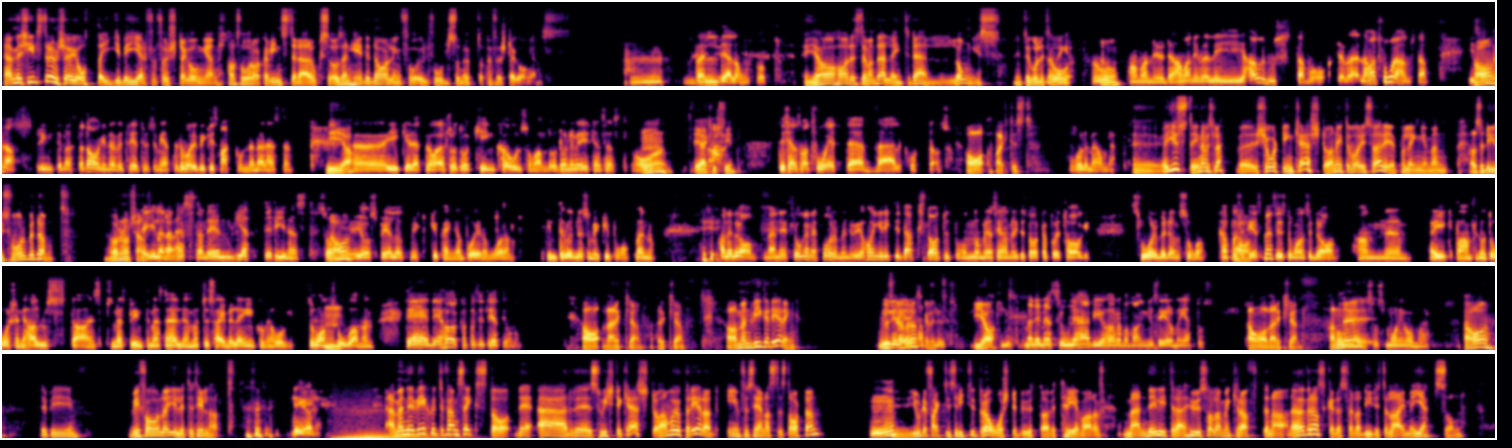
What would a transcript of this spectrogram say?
Ja, men Kihlström kör ju åtta IGBR för första gången. Har två raka vinster där också. Och sen Heder Darling får Ulf Olsson upp då för första gången. Mm, väldiga långskott. Ja, Hades de Vandell, är inte det långis? Inte gå lite jo, längre? Jo, jo. Han vann ju han vann ju väl i Halmstad var det väl? Han var två i Halmstad i ja. somras. Sprintermästardagen över 3000 meter. Då var det mycket snack om den där hästen. Ja. Uh, gick ju rätt bra. Jag tror att det var King Cole som vann då, Donny Weitens häst. Och, mm. Jäkligt ja, fin. Det känns som att 2-1 är väl kort alltså. Ja, faktiskt. Jag håller med om det. Uh, just det, innan vi släpper. Short in cash då. Han har inte varit i Sverige på länge, men alltså det är ju svårbedömt. Har du någon känsla? Jag gillar den hästen. Det är en jättefin häst som ja. jag har spelat mycket pengar på genom åren. Inte vunnit så mycket på, men han är bra. Men frågan är formen nu. Jag har ingen riktig dagsstatus på honom. Jag ser att han har inte startat på ett tag. Svårbedömd så. Kapacitetsmässigt står han sig bra. Han, eh, jag gick på honom för något år sedan i Halmstad, en sån där sprintermästarhelg. Jag mötte Cyber Lane, kommer jag ihåg. Så var han mm. tvåa, men det är, det är hög kapacitet i honom. Ja, verkligen. verkligen. Ja, men vigardering. Vigardering, absolut. Ja. absolut. Men det mest roliga här blir att höra vad Magnus säger om Etos. Ja, verkligen. Han, Kommer eh, så småningom här. Ja, det blir... vi får hålla i lite till här. det gör vi. Ja, men V75 6 då, det är eh, Swish the Cash då. Han var opererad inför senaste starten. Mm. Eh, gjorde faktiskt riktigt bra årsdebut över tre varv. Men det är lite där, hushålla med krafterna. Han överraskades väl av Digital Eye med Jeppson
